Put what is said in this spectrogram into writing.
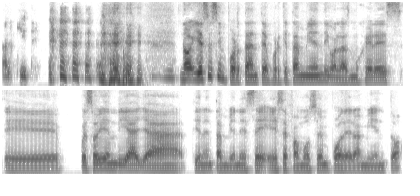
al quite. no, y eso es importante porque también, digo, las mujeres, eh, pues hoy en día ya tienen también ese, ese famoso empoderamiento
